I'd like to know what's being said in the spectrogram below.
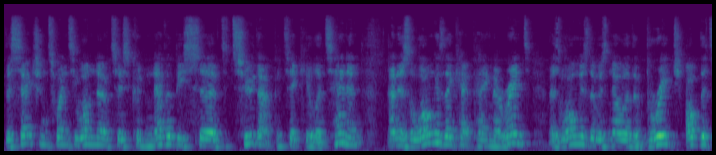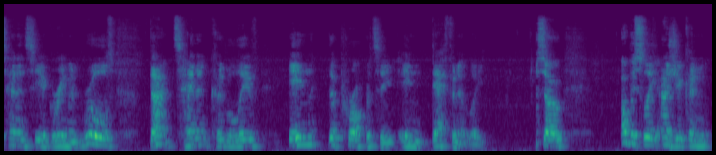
the Section 21 notice could never be served to that particular tenant. And as long as they kept paying their rent, as long as there was no other breach of the tenancy agreement rules, that tenant could live in the property indefinitely. So Obviously, as you can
